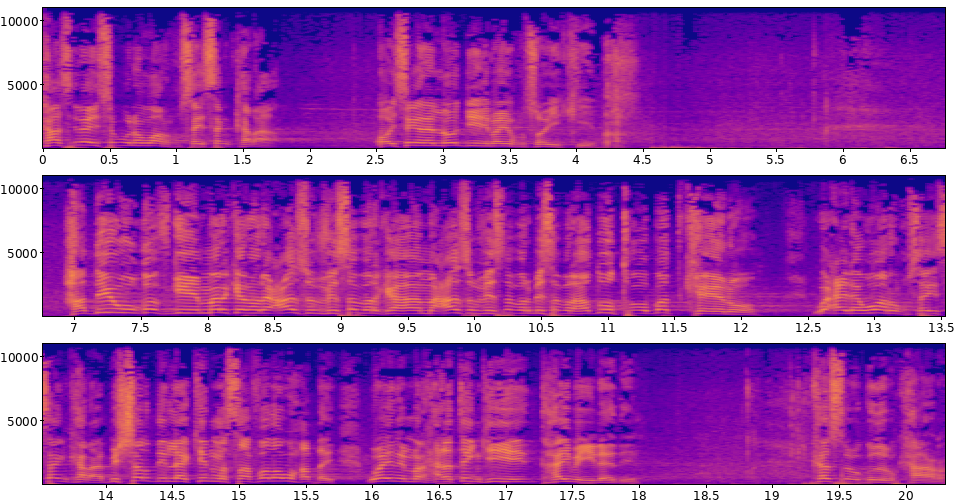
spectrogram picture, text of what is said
kaasina isaguna waa ruksaysan karaa oo isagana loo diidi maayo rusooyinkii haddii uu qofkii markan hore caasun fii safarka ama caasun fii safar bisafar hadduu toobad keeno waxay dhahen waa ruksaysan karaa bishardi laakiin masaafada u hadhay waa inay marxalataynkii tahay bay yidhaahdeen. Ka soo gudubkaana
